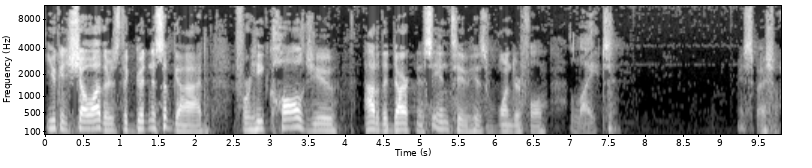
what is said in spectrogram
you can show others the goodness of God, for he called you out of the darkness into his wonderful light. It's special.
